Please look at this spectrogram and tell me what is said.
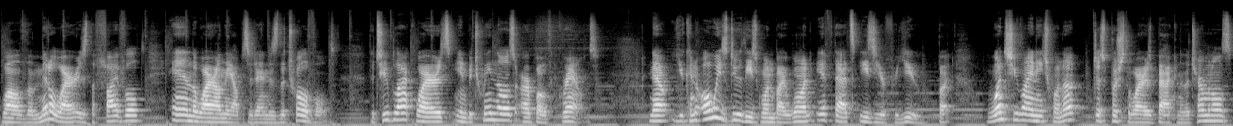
while the middle wire is the 5 volt and the wire on the opposite end is the 12 volt. The two black wires in between those are both grounds. Now, you can always do these one by one if that's easier for you, but once you line each one up, just push the wires back into the terminals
